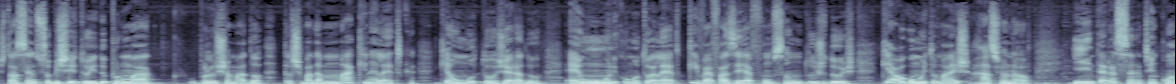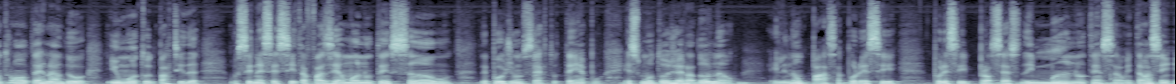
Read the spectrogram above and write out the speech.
está sendo substituído por uma pelo chamado, pela chamada máquina elétrica, que é um motor gerador. É um único motor elétrico que vai fazer a função dos dois, que é algo muito mais racional. E interessante, enquanto um alternador e um motor de partida você necessita fazer a manutenção depois de um certo tempo, esse motor gerador não. Ele não passa por esse, por esse processo de manutenção. Então, assim,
